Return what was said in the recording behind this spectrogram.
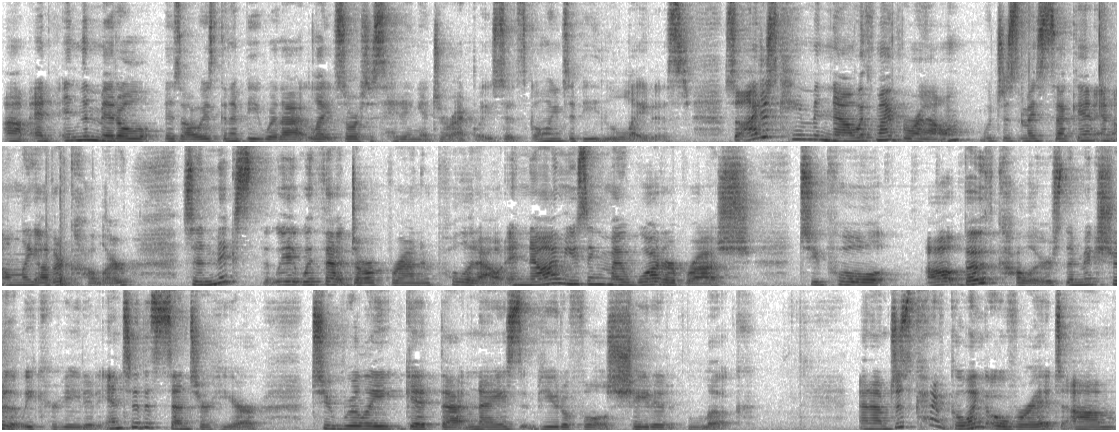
Um, and in the middle is always going to be where that light source is hitting it directly. So it's going to be lightest. So I just came in now with my brown, which is my second and only other color, to mix it with that dark brown and pull it out. And now I'm using my water brush to pull all, both colors, the mixture that we created, into the center here to really get that nice, beautiful shaded look and I'm just kind of going over it um,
